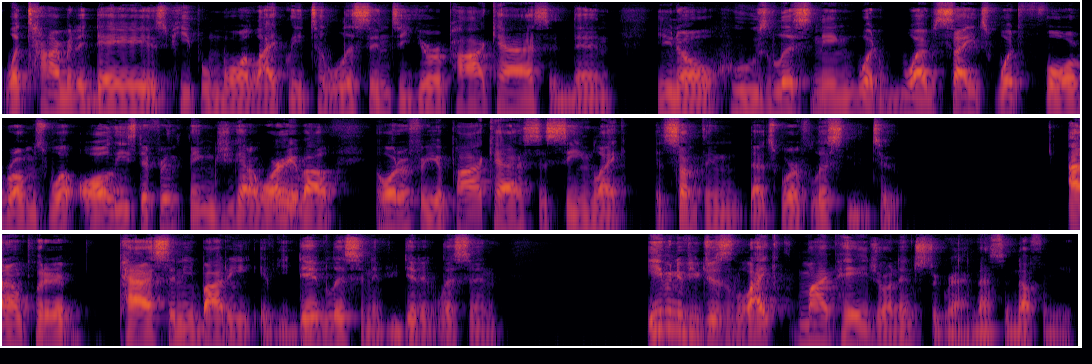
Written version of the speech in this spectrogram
what time of the day is people more likely to listen to your podcast, and then you know who's listening, what websites, what forums, what all these different things you got to worry about in order for your podcast to seem like it's something that's worth listening to. I don't put it past anybody. If you did listen, if you didn't listen, even if you just liked my page on Instagram, that's enough for me.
